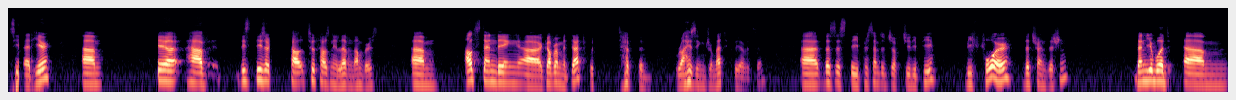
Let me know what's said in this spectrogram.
see that here. Um, have, these, these are 2011 numbers. Um, outstanding government debt, which have been rising dramatically ever since. Uh, this is the percentage of GDP before the transition. Then you would um,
